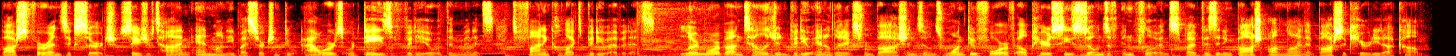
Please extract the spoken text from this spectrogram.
Bosch's forensic search saves you time and money by searching through hours or days of video within minutes to find and collect video evidence. Learn more about intelligent video analytics from Bosch in zones 1 through 4 of LPRC's zones of influence by visiting Bosch online at boschsecurity.com.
